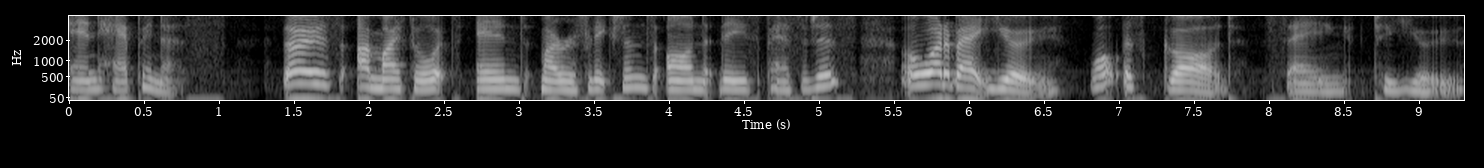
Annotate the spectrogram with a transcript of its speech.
and happiness? Those are my thoughts and my reflections on these passages. What about you? What was God saying to you?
